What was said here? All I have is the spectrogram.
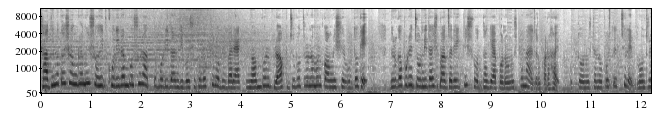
স্বাধীনতা সংগ্রামী শহীদ ক্ষুদিরাম বসুর আত্মবলিদান দিবস উপলক্ষে রবিবার এক নম্বর ব্লক যুব তৃণমূল কংগ্রেসের উদ্যোগে দুর্গাপুরের চণ্ডীদাস বাজারে একটি শ্রদ্ধা জ্ঞাপন অনুষ্ঠান আয়োজন করা হয়। উক্ত অনুষ্ঠানে উপস্থিত ছিলেন মন্ত্রী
